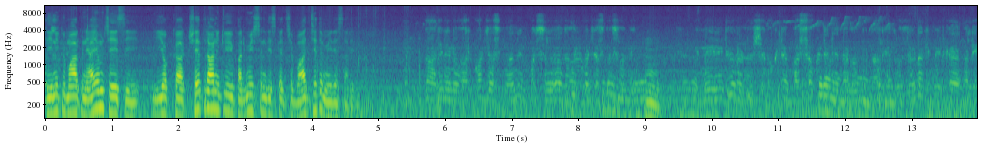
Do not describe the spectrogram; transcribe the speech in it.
దీనికి మాకు న్యాయం చేసి ఈ యొక్క క్షేత్రానికి పర్మిషన్ తీసుకొచ్చే బాధ్యత మీదే సార్ ఇది. అది నేను వర్కౌట్ చేస్తున్నాను నేను పర్సనల్గా అది వర్కౌట్ చేస్తున్నాను స్వామి. ఇమీడియట్గా రెండు విషయాలు. ఒకటే ఒకటే నేను నాలుగైదు రోజులు కూడా అది ఇమీడియట్గా మళ్ళీ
